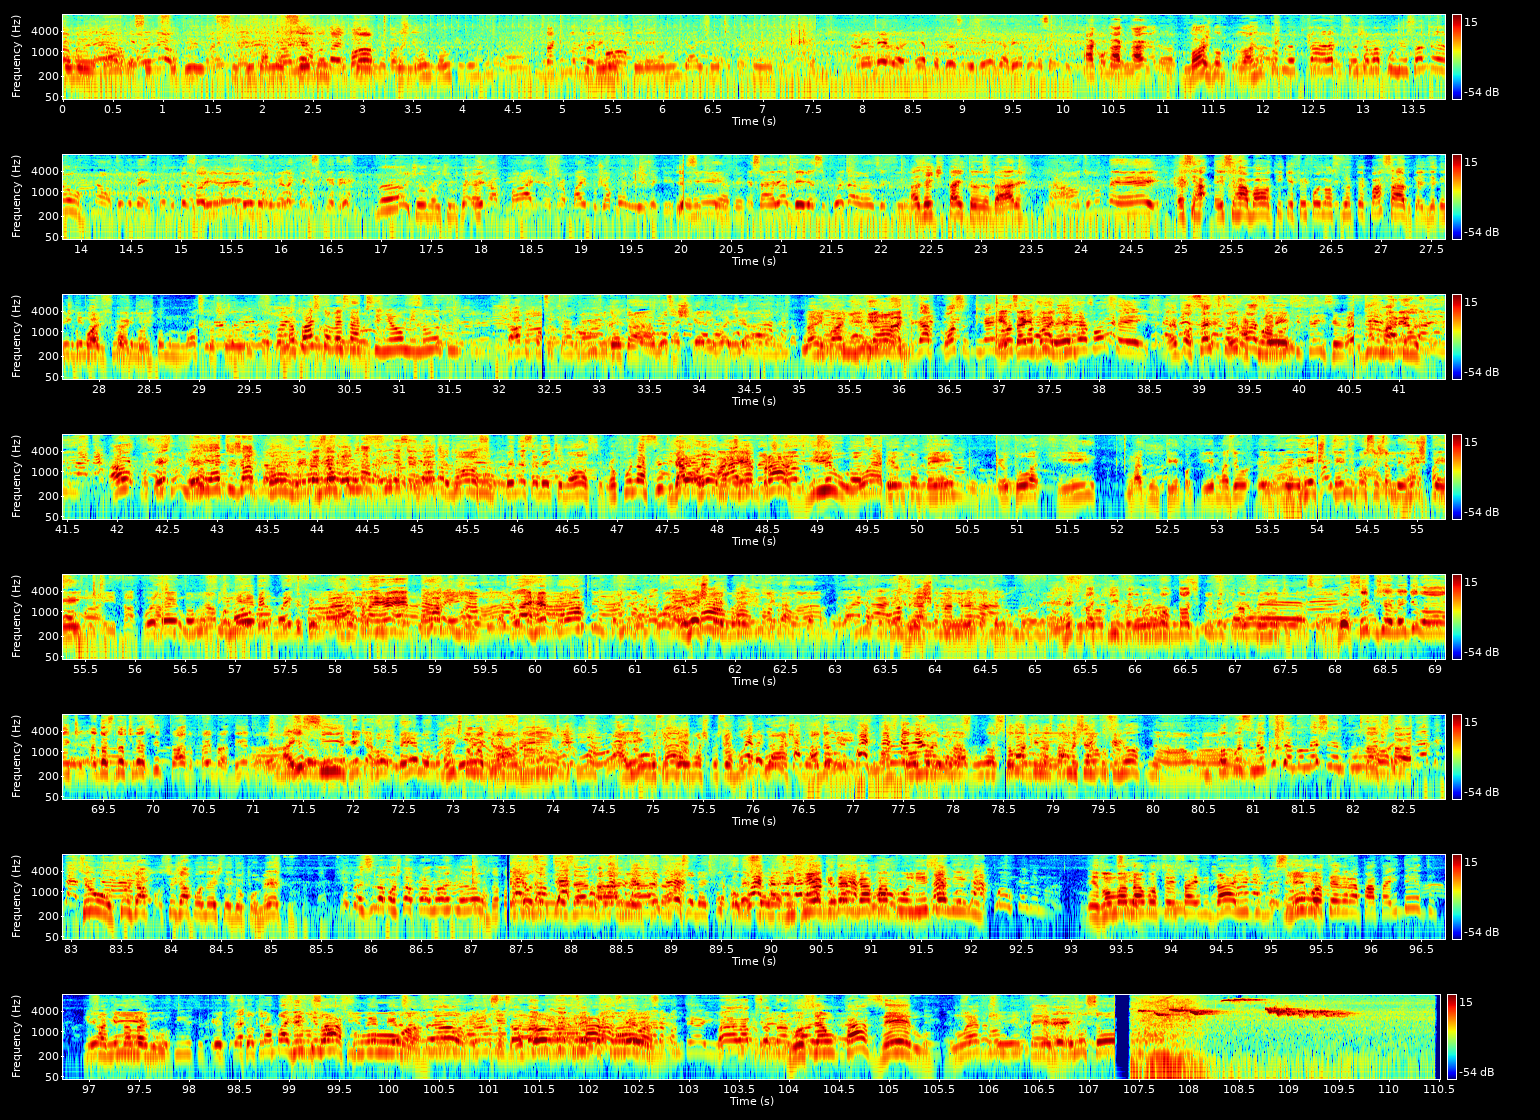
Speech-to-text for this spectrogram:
comunidade, assim, que subir, subir da mercê dos, dos, grandão que vem de lá. E venham querer humilhar a gente até dentro. Meu amigo, é porque o seguinte, já veio conversar aqui. A- a- a- nós não nós não estamos dentro da área para você chamar a polícia, não. Não, tudo bem. Eu tenho, eu tenho o documento aqui, você quer ver? Não, a gente não- a quer. Eu é, trabalho, eu trabalho pro japonês aqui. Sim, essa área é dele, há 50 anos aqui. A gente está entrando da área. Não, tudo bem. Esse, esse ramal aqui, quem fez foi o nosso antepassado. Quer dizer que a gente não pode ficar aqui. Eu posso conversar com o senhor um minuto? Sabe quando você trabalha? Então tá, vocês querem invadir a área, né? Não, invadir não. Posso, quem Quem tá invadindo é vocês. É vocês que estão invasores. Diga uma coisa. Ah, Ele é de Japão. Tem Eu fui descendente, em descendente nosso. Tem descendente nosso. Eu fui nascido Já morreu mais Aqui é 20 anos, Brasil, não é? Eu também, eu tô aqui mais um tempo aqui, mas eu, eu, eu respeito vocês também, eu respeito. Pois é, então não tem, tem que filmar. Ela é repórter, mano. Ela é repórter. Eu respeito. Eu respeito aquele bola. A gente está aqui fazendo uma reportagem simplesmente aqui na frente. Você que já veio de lá. a gente- agora, se nós tivesse entrado para ir para dentro, aí sim. A gente arroubemos alguma A gente toma aqui na frente. Aí vocês foram umas pessoas muito legais estamos, nós estamos aqui, nós estamos mexendo com o senhor? Não, não. Então foi o senhor que chegou mexendo Tá- Se o, se, o japo- se o japonês tem documento, não precisa mostrar para nós, não. Tá tá conversando. Se o senhor quiser ligar pra polícia, ligue. Eles vão mandar vocês saírem daí, que nem vocês era pra estar aí dentro. Isso Meu aqui amigo, notícias. eu, eu tô trabalhando Fique só na aqui, não é meu, sua. isso aqui Não, não. então Então fique na sua. Vai lá pro seu trabalho. Você é um caseiro, não é dono de terra. Eu não sou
